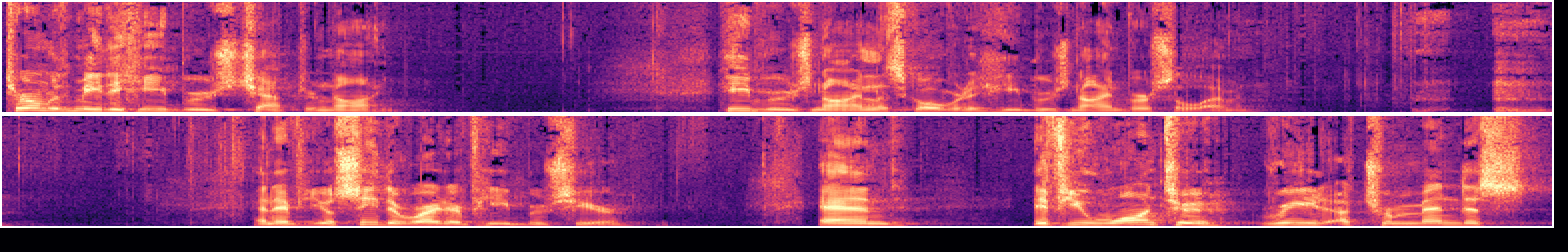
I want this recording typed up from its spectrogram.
Turn with me to Hebrews chapter 9. Hebrews 9, let's go over to Hebrews 9, verse 11. and if you'll see the writer of Hebrews here, and if you want to read a tremendous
